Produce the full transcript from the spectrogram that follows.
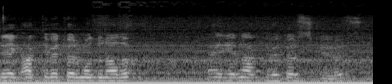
direkt aktivatör modunu alıp her yerine aktivatör sıkıyoruz.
